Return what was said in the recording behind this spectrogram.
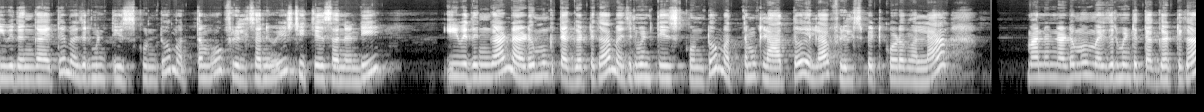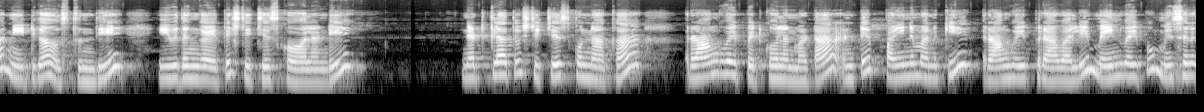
ఈ విధంగా అయితే మెజర్మెంట్ తీసుకుంటూ మొత్తము ఫ్రిల్స్ అనేవి స్టిచ్ చేశానండి. ఈ విధంగా నడుముకి తగ్గట్టుగా మెజర్మెంట్ తీసుకుంటూ మొత్తం క్లాత్తో ఇలా ఫ్రిల్స్ పెట్టుకోవడం వల్ల మన నడుము మెజర్మెంట్ తగ్గట్టుగా నీట్గా వస్తుంది. ఈ విధంగా అయితే స్టిచ్ చేసుకోవాలండి. నెట్ క్లాత్ స్టిచ్ చేసుకున్నాక రాంగ్ వైపు పెట్టుకోవాలన్నమాట. అంటే పైన మనకి రాంగ్ వైపు రావాలి. మెయిన్ వైపు మిషన్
